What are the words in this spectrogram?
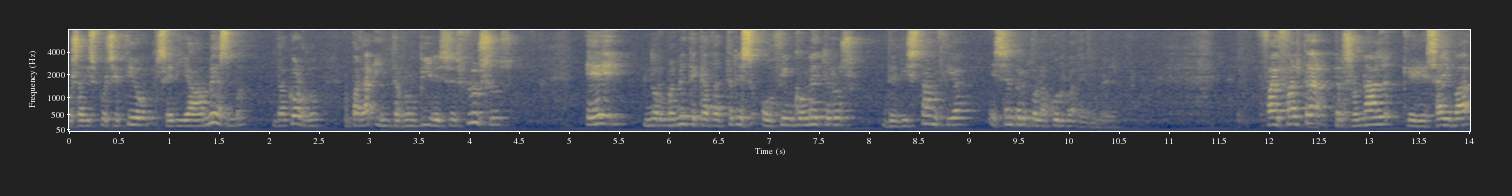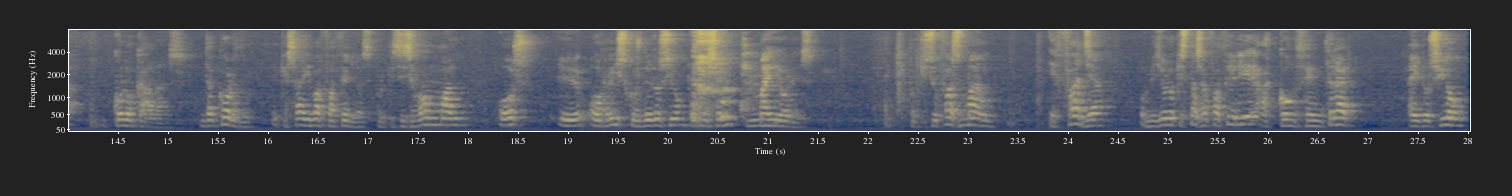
Pois a disposición sería a mesma, de acordo? Para interrumpir eses fluxos, e normalmente cada 3 ou 5 metros de distancia e sempre pola curva de nivel. Fai falta personal que saiba colocalas, de acordo? E que saiba facelas, porque se se fan mal, os, eh, os riscos de erosión poden ser maiores. Porque se o faz mal e falla, o mellor o que estás a facer é a concentrar a erosión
